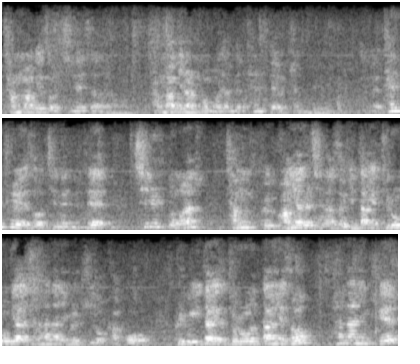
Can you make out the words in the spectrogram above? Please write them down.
장막에서 지냈잖아요. 장막이라는 건 뭐냐면 텐트예요, 텐트. 네, 텐트에서 지냈는데 7일 동안 장, 그 광야를 지나서 이 땅에 들어오게 하신 하나님을 기억하고 그리고 이 땅에서 들어온 땅에서 하나님께서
